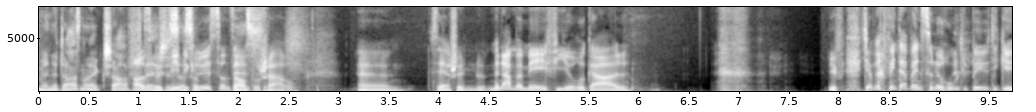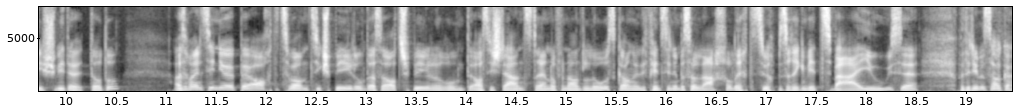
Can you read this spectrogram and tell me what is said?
Wenn er das noch geschafft hat, also, liebe also Grüße an Sandro Schau. Äh, sehr schön. Wir nehmen mehr Vierer, gell? ja, aber ich finde auch, wenn es so eine Rudelbildung ist, wie dort, oder? Also ich meine, es sind ja etwa 28 Spieler und Ersatzspieler und Assistenztrainer aufeinander losgegangen. Ich finde es immer so lächerlich, dass sucht man sich irgendwie zwei raus, die dann immer sagen,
